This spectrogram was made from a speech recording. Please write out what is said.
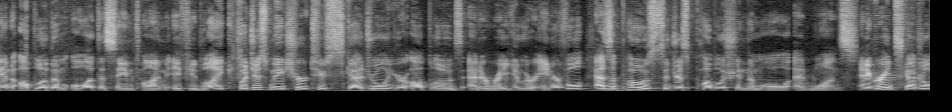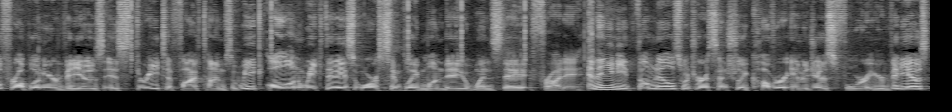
and upload them all at the same time if you'd like, but just make sure to schedule your uploads at a regular interval as opposed to just publishing them them all at once. And a great schedule for uploading your videos is three to five times a week, all on weekdays or simply Monday, Wednesday, Friday. And then you need thumbnails, which are essentially cover images for your videos,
